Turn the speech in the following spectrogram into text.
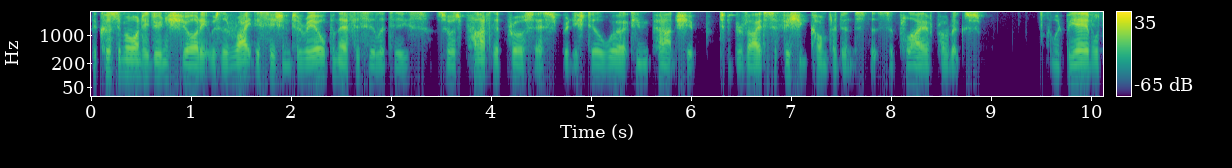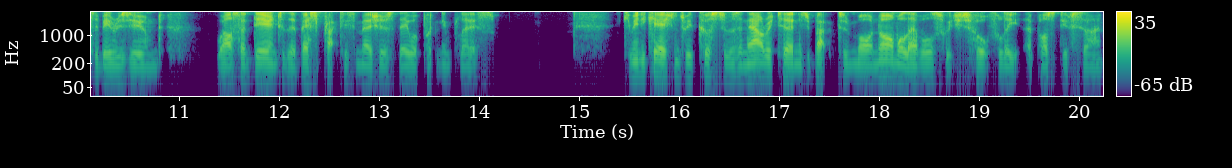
The customer wanted to ensure it was the right decision to reopen their facilities, so as part of the process, British Steel worked in partnership to provide sufficient confidence that supply of products would be able to be resumed whilst adhering to the best practice measures they were putting in place. Communications with customers are now returning back to more normal levels, which is hopefully a positive sign.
